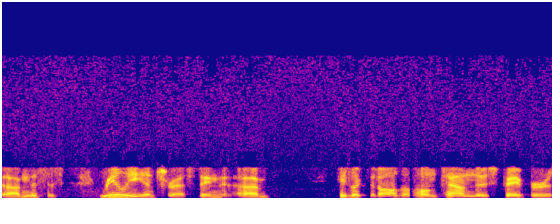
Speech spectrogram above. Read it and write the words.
Um, this is really interesting. Um, he looked at all the hometown newspapers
